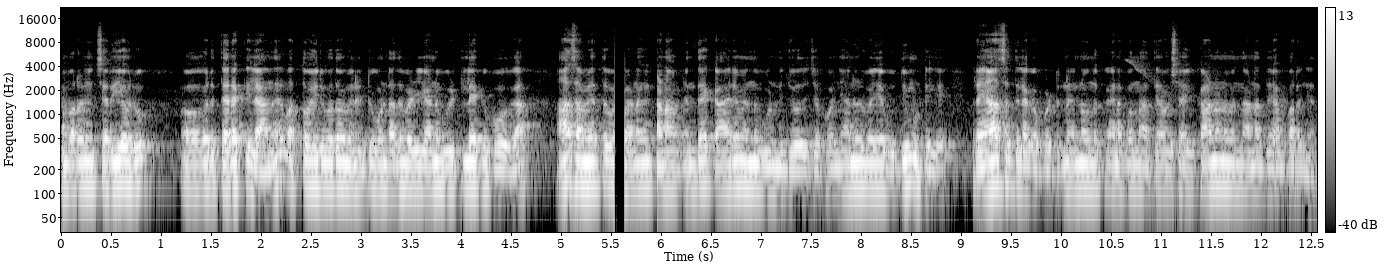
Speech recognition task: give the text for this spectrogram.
ഞാൻ പറഞ്ഞു. ചെറിയൊരു ഒരു തിരക്കിലാണ്. പത്തോ ഇരുപതോ മിനിറ്റ് കൊണ്ട് അതുവഴിയാണ് വീട്ടിലേക്ക് പോവുക. ആ സമയത്ത് വേണമെങ്കിൽ കാണാം. എന്തേ കാര്യമെന്ന് വീണ്ടും ചോദിച്ചപ്പോൾ ഞാനൊരു വലിയ ബുദ്ധിമുട്ടിൽ പ്രയാസത്തിലകപ്പെട്ടിട്ട് എന്നെ ഒന്ന് എനക്കൊന്ന് അത്യാവശ്യമായി കാണണമെന്നാണ് അദ്ദേഹം പറഞ്ഞത്.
